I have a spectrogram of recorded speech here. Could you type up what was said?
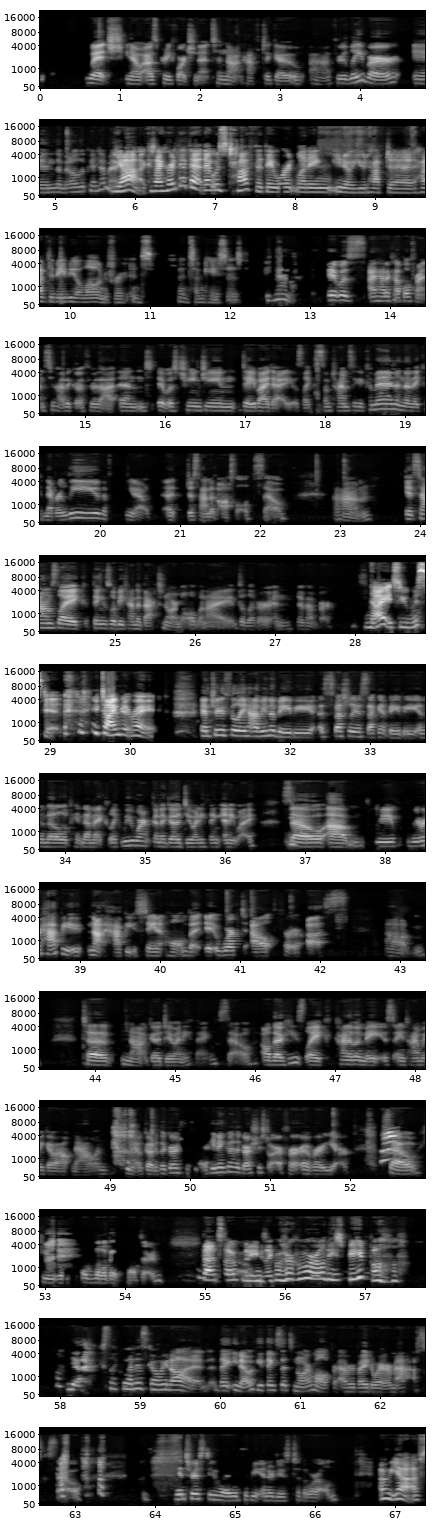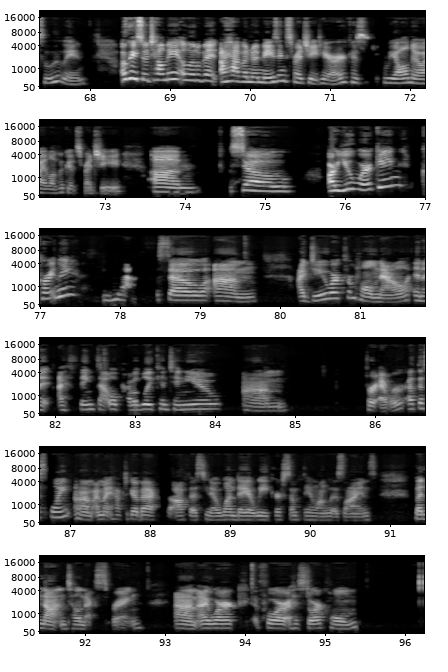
which you know I was pretty fortunate to not have to go uh, through labor in the middle of the pandemic. Yeah, because I heard that, that that was tough that they weren't letting you know you'd have to have the baby alone for in some cases. Yeah. It was, I had a couple friends who had to go through that and it was changing day by day. It was like sometimes they could come in and then they could never leave. You know, it just sounded awful. So, um, it sounds like things will be kind of back to normal when I deliver in November. Nice. You missed it. you timed it right. And truthfully, having a baby, especially a second baby in the middle of a pandemic, like we weren't going to go do anything anyway. So um, we we were happy, not happy staying at home, but it worked out for us um, to not go do anything. So although he's like kind of amazed anytime we go out now and you know go to the grocery store, he didn't go to the grocery store for over a year, so he was a little bit sheltered. That's so, so. funny. He's like, "What are who are all these people?" Yeah he's like what is going on? They, you know he thinks it's normal for everybody to wear a mask so interesting way to be introduced to the world. Oh yeah absolutely. Okay so tell me a little bit i have an amazing spreadsheet here because we all know i love a good spreadsheet. Um so are you working currently? Yeah so um i do work from home now and I, I think that will probably continue um forever at this point. Um, I might have to go back to the office, you know, one day a week or something along those lines, but not until next spring. Um, I work for a historic home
